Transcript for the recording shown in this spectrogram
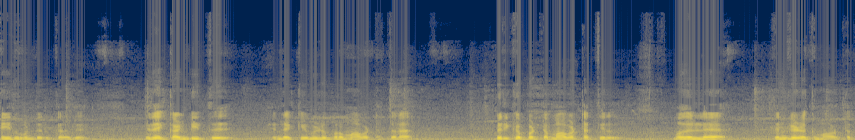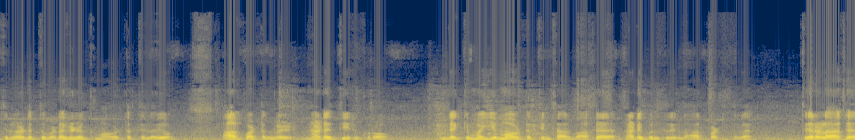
செய்து கொண்டிருக்கிறது. இதை கண்டித்து இன்றைக்கு விழுப்புரம் மாவட்டத்தில் பிரிக்கப்பட்ட மாவட்டத்தில் முதல்ல தென்கிழக்கு மாவட்டத்திலும் அடுத்து வடகிழக்கு மாவட்டத்திலையும் ஆர்ப்பாட்டங்கள் நடத்தி இருக்கிறோம் இன்றைக்கு மைய மாவட்டத்தின் சார்பாக நடைபெறுகிற இந்த ஆர்ப்பாட்டத்தில் திரளாக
